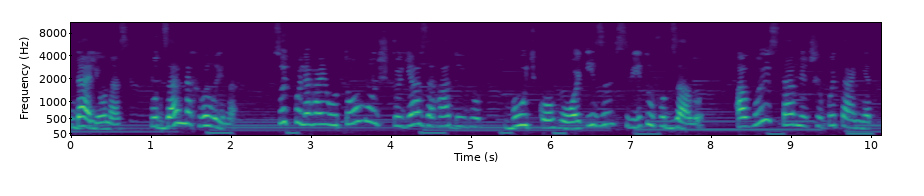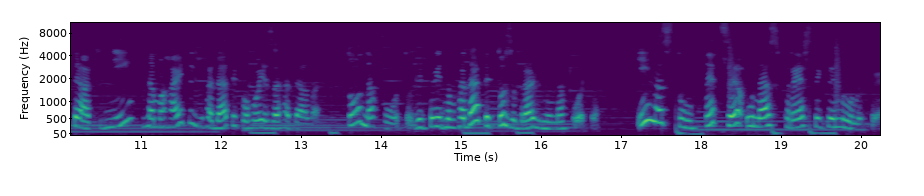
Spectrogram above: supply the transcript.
Далі у нас футзальна хвилина. Суть полягає у тому, що я загадую будь-кого із світу футзалу. А ви, ставлячи питання так, ні, намагайтесь вгадати, кого я загадала. Хто на фото. Відповідно, вгадати, хто зображений на фото. І наступне це у нас хрестики-нулики.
